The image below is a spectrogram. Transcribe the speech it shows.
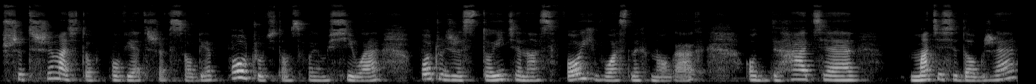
przytrzymać to powietrze w sobie, poczuć tą swoją siłę, poczuć, że stoicie na swoich własnych nogach, oddychacie, macie się dobrze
